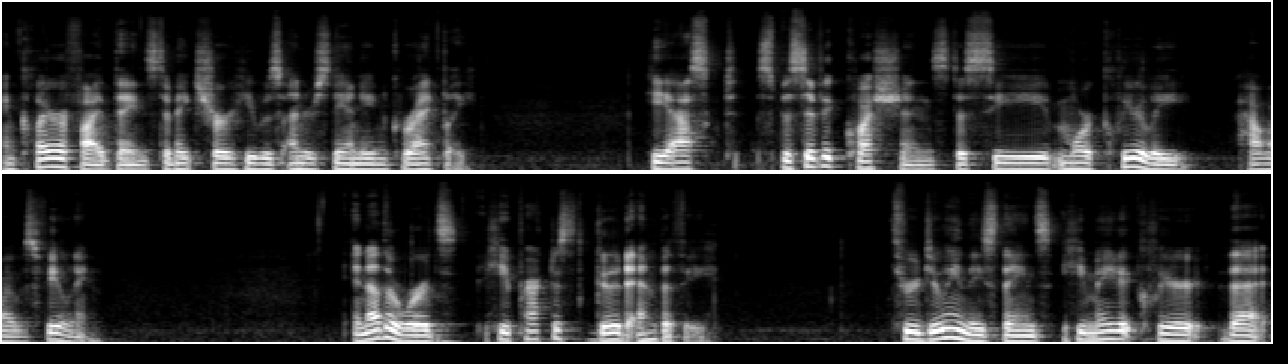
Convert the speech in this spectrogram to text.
and clarified things to make sure he was understanding correctly. He asked specific questions to see more clearly how I was feeling. In other words, he practiced good empathy. Through doing these things, he made it clear that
